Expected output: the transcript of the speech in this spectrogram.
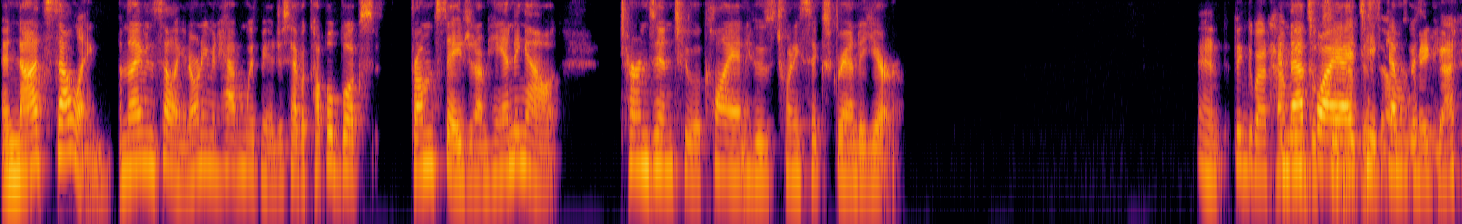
and not selling. I'm not even selling. I don't even have them with me. I just have a couple books from stage that I'm handing out, turns into a client who's 26 grand a year. And think about how and that's why I take them with me. That.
